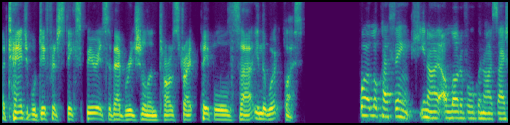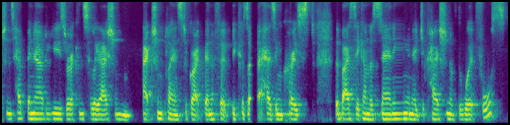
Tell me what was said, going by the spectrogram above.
a tangible difference to the experience of Aboriginal and Torres Strait peoples uh, in the workplace. Well, look, I think, you know, a lot of organisations have been able to use reconciliation action plans to great benefit because it has increased the basic understanding and education of the workforce.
